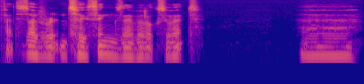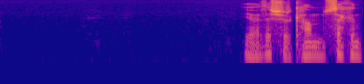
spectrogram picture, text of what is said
fact, it's overwritten two things there by the looks of it. Uh, yeah, this should come second.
